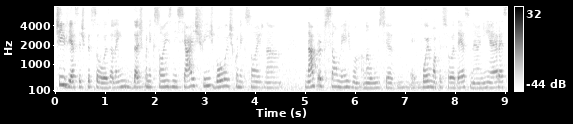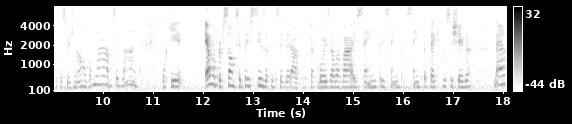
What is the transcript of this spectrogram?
tive essas pessoas. Além das conexões iniciais, fiz boas conexões na, na profissão mesmo. A Ana Lúcia eh, foi uma pessoa dessa, né? A Aninha era essa pessoa de, não, vamos lá, você vai. Porque é uma profissão que você precisa perseverar, porque a Sim. coisa ela vai sempre, sempre, sempre, até que você chega né,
